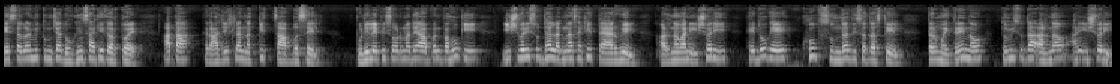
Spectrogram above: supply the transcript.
हे सगळं मी तुमच्या दोघींसाठी करतोय. आता राजेशला नक्कीच चाप बसेल. पुढील एपिसोडमध्ये आपण पाहू की ईश्वरी सुद्धा लग्नासाठी तयार होईल. अर्णव आणि ईश्वरी हे दोघे खूप सुंदर दिसत असतील. तर मैत्रिणींनो तुम्ही सुद्धा अर्णव आणि ईश्वरी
